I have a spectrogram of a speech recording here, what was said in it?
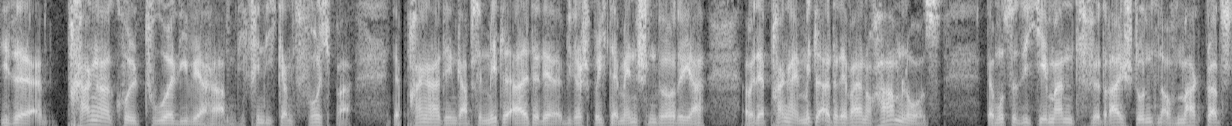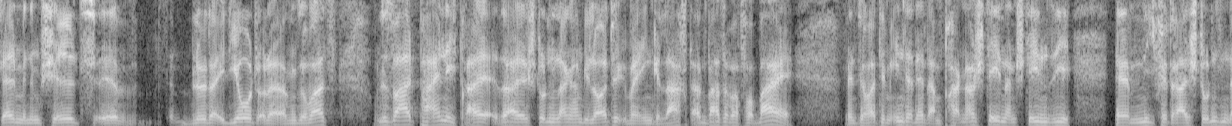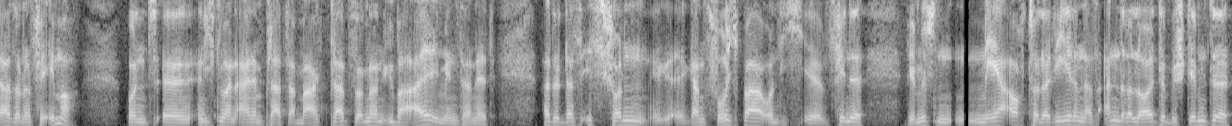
Diese Prangerkultur, die wir haben, die finde ich ganz furchtbar. Der Pranger, den gab es im Mittelalter, der widerspricht der Menschenwürde, ja, aber der Pranger im Mittelalter, der war ja noch harmlos. Da musste sich jemand für drei Stunden auf den Marktplatz stellen mit einem Schild, äh, blöder Idiot oder irgend sowas. Und es war halt peinlich. Drei, drei Stunden lang haben die Leute über ihn gelacht, dann war es aber vorbei. Wenn sie heute im Internet am Pranger stehen, dann stehen sie ähm, nicht für drei Stunden da, sondern für immer. Und äh, nicht nur an einem Platz am Marktplatz, sondern überall im Internet. Also das ist schon äh, ganz furchtbar und ich äh, finde, wir müssen mehr auch tolerieren, dass andere Leute bestimmte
